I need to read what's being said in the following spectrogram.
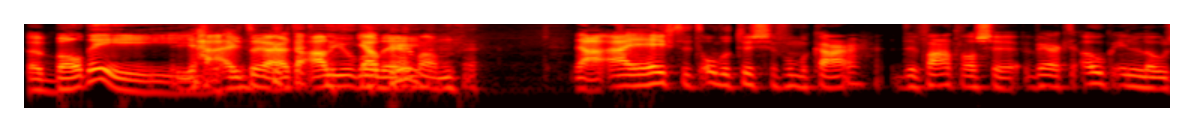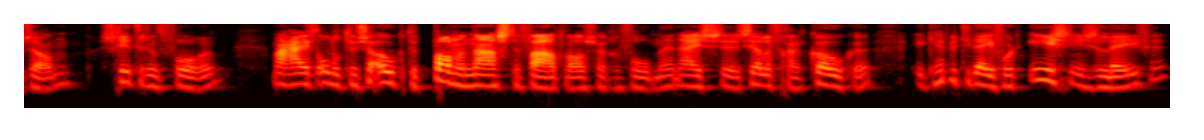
Een Balde. Ja, uiteraard. Aliou Jouw Balde. buurman. Ja, hij heeft het ondertussen voor elkaar. De vaatwasser werkt ook in Lausanne. Schitterend voor hem. Maar hij heeft ondertussen ook de pannen naast de vaatwasser gevonden. En hij is eh, zelf gaan koken. Ik heb het idee voor het eerst in zijn leven.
